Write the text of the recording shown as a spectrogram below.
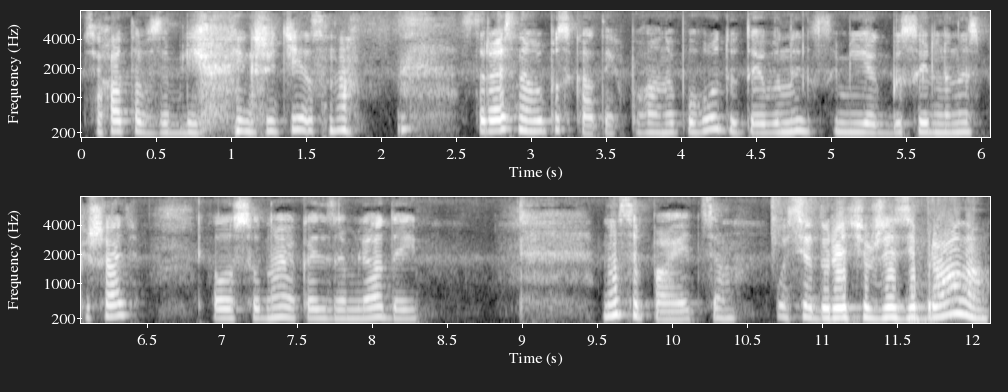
вся хата в землі, якщо чесно. Стараюсь не випускати їх погану погоду, та й вони самі якби сильно не спішать, але все одно якась земля, де й насипається. Ось я, до речі, вже зібрала.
